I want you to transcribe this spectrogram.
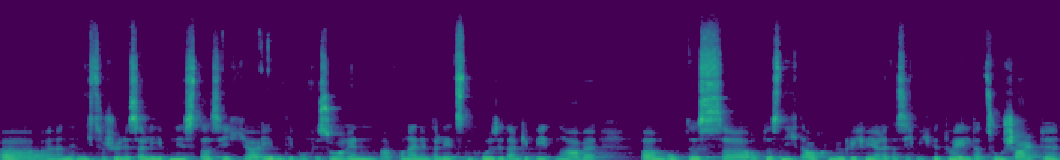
äh, nicht so schönes Erlebnis, dass ich äh, eben die Professorin äh, von einem der letzten Kurse dann gebeten habe, ähm, ob, das, äh, ob das nicht auch möglich wäre, dass ich mich virtuell dazuschalte,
